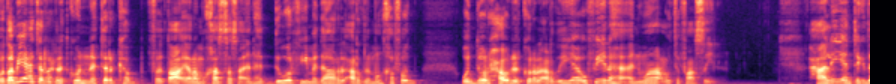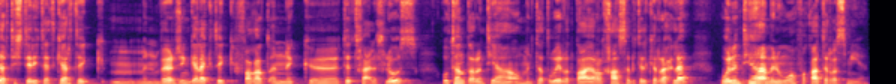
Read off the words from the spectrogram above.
وطبيعة الرحلة تكون أن تركب في طائرة مخصصة أنها تدور في مدار الأرض المنخفض وتدور حول الكرة الأرضية وفي لها أنواع وتفاصيل. حاليا تقدر تشتري تذكرتك من Virgin Galactic فقط أنك آه، تدفع الفلوس وتنطر انتهاءهم من تطوير الطائرة الخاصة بتلك الرحلة والانتهاء من الموافقات الرسمية.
